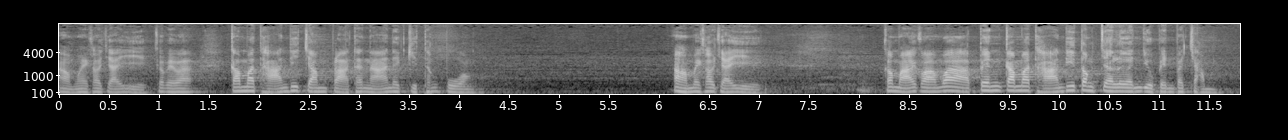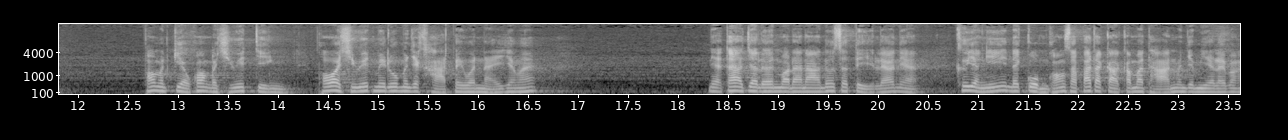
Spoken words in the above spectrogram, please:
อ้าวไม่เข้าใจอีกก็แปลว่า กรรมฐานที่จำปรารถนาในกิจทั้งปวงอ้าวไม่เข้าใจอีก ก็หมายความว่าเป็นกรรมฐานที่ต้องเจริญอยู่เป็นประจำเพราะมันเกี่ยวข้องกับชีวิตจริง เพราะว่าชีวิตไม่รู้มันจะขาดไปวันไหนใช่ไหม เนี่ยถ้าเจริญมรณานุสติแล้วเนี่ยคืออย่างนี้ในกลุ่มของสัพพะตกะกรรมฐานมันจะมีอะไรบ้าง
